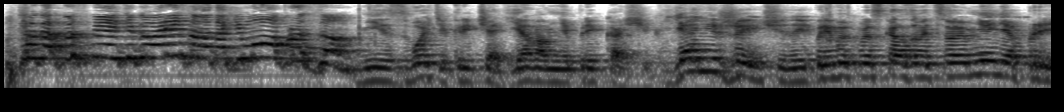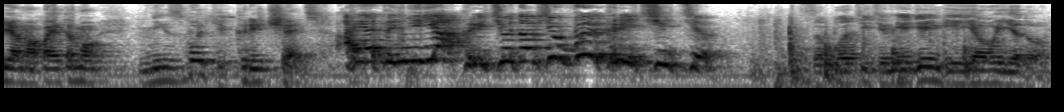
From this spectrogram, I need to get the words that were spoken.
Да как вы смеете говорить со мной таким образом? Не извольте кричать, я вам не приказчик. Я не женщина и привык высказывать свое мнение прямо, поэтому не извольте кричать. А это не я кричу, это вообще вы кричите. Заплатите мне деньги, и я уеду.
